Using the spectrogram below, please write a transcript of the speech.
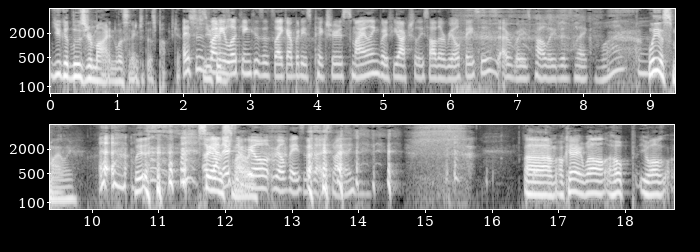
you could lose your mind listening to this podcast. It's just You funny could- looking because it's like everybody's pictures smiling, but if you actually saw their real faces, everybody's probably just like, "What?" The? Leah's smiling. Leah, oh yeah, there's smiling. some real real faces that are smiling. Um, okay, well, I hope you all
